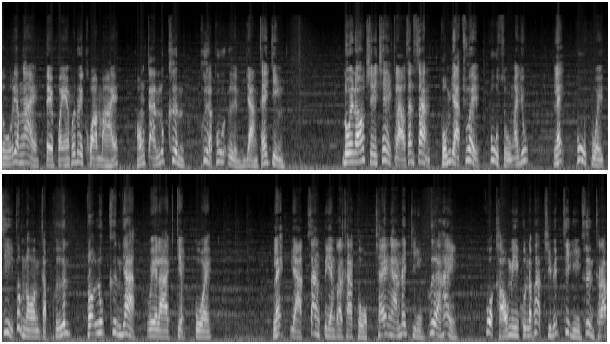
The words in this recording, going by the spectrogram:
ดูเรียบง่าย แต่แฝงไปด้วยความหมายของการลุกขึ้นเพื่อผู้อื่นอย่างแท้จริง โดยน้องเชเช่กล่าวสั้นๆ ผมอยากช่วยผู้สูงอายุ และผู้ป่วยที่ต้องนอนกับพื้น เพราะลุกขึ้นยากเวลาเจ็บป่วย และอยากสร้างเตียงราคาถูกใช้งานได้จริงเพื่อให้ พวกเขามีคุณภาพชีวิตที่ดีขึ้นครับ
